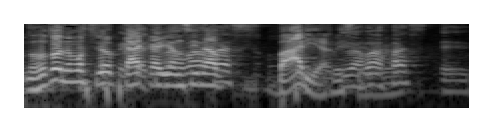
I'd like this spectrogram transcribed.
Nosotros le hemos tirado caca a John Cena bajas, varias veces. bajas, te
